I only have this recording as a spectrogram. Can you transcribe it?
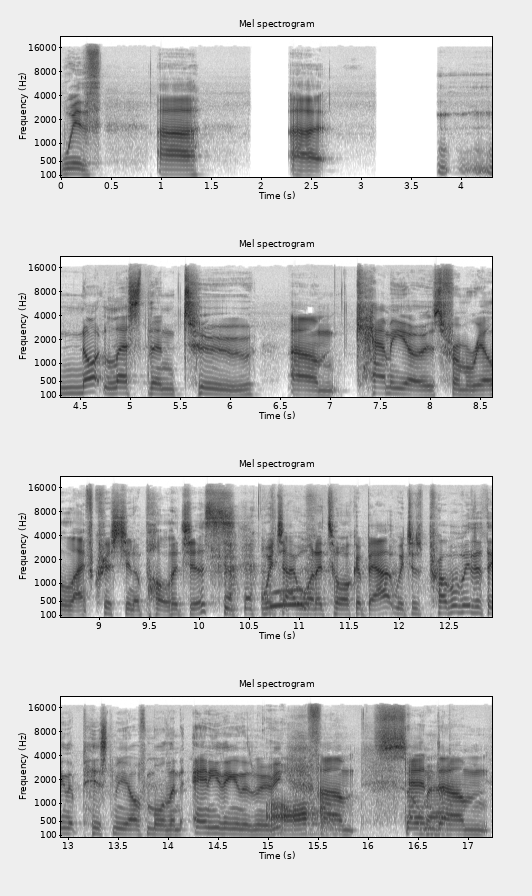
with. Uh, uh, n- not less than two um, cameos from real life Christian apologists, which I want to talk about, which was probably the thing that pissed me off more than anything in this movie. Awful. Um, So and bad. um,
